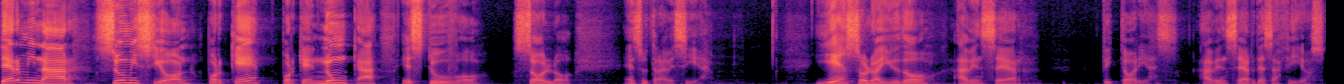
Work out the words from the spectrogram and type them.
terminar su misión. ¿Por qué? Porque nunca estuvo solo en su travesía. Y eso lo ayudó a vencer victorias, a vencer desafíos.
